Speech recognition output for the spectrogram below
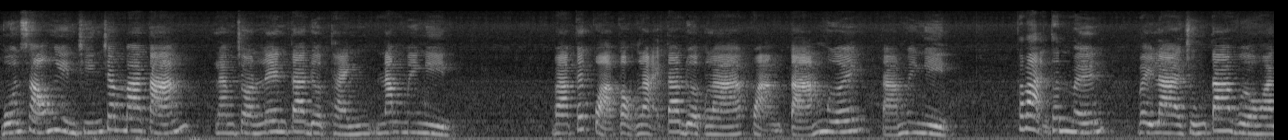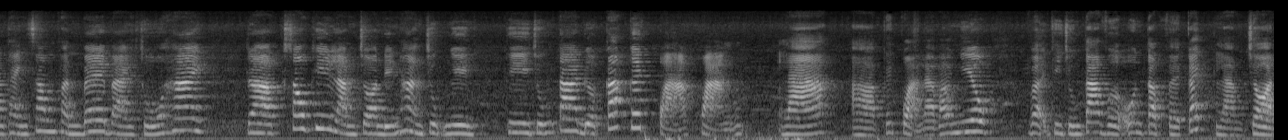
46.938 làm tròn lên ta được thành 50.000 và kết quả cộng lại ta được là khoảng 80 80.000 các bạn thân mến vậy là chúng ta vừa hoàn thành xong phần B bài số 2 là sau khi làm tròn đến hàng chục nghìn thì chúng ta được các kết quả khoảng là à, kết quả là bao nhiêu? Vậy thì chúng ta vừa ôn tập về cách làm tròn.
